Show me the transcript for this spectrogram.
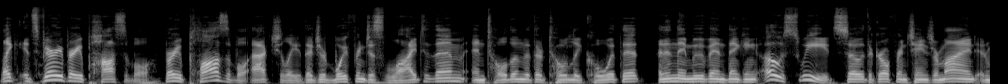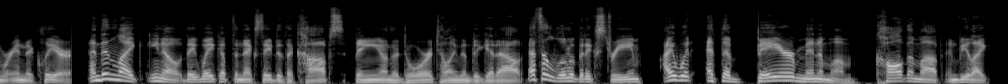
Like, it's very, very possible, very plausible actually, that your boyfriend just lied to them and told them that they're totally cool with it. And then they move in thinking, oh, sweet. So the girlfriend changed her mind and we're in the clear. And then, like, you know, they wake up the next day to the cops banging on their door, telling them to get out. That's a little bit extreme. I would, at the bare minimum, call them up and be like,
